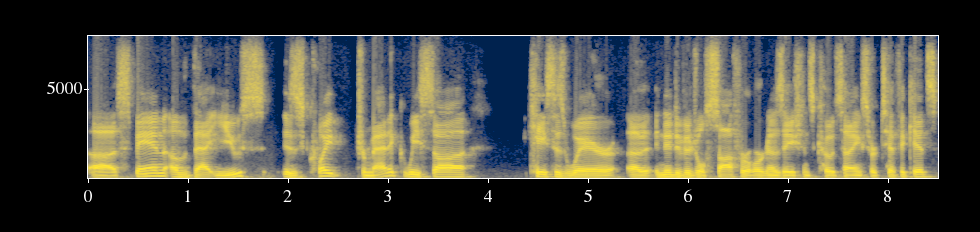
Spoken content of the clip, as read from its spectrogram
Uh, span of that use is quite dramatic. We saw cases where uh, an individual software organization's code signing certificates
